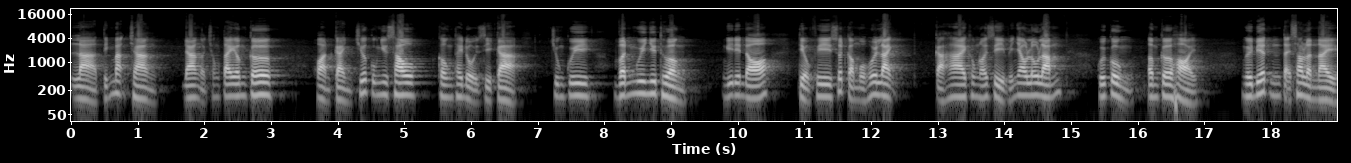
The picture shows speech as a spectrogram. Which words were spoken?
Là tính mạng chàng Đang ở trong tay âm cơ. Hoàn cảnh trước cũng như sau, Không thay đổi gì cả. Trung quy vẫn nguy như thường. Nghĩ đến đó, Tiểu Phi xuất cả mồ hôi lạnh Cả hai không nói gì với nhau lâu lắm. Cuối cùng âm cơ hỏi Ngươi biết tại sao lần này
